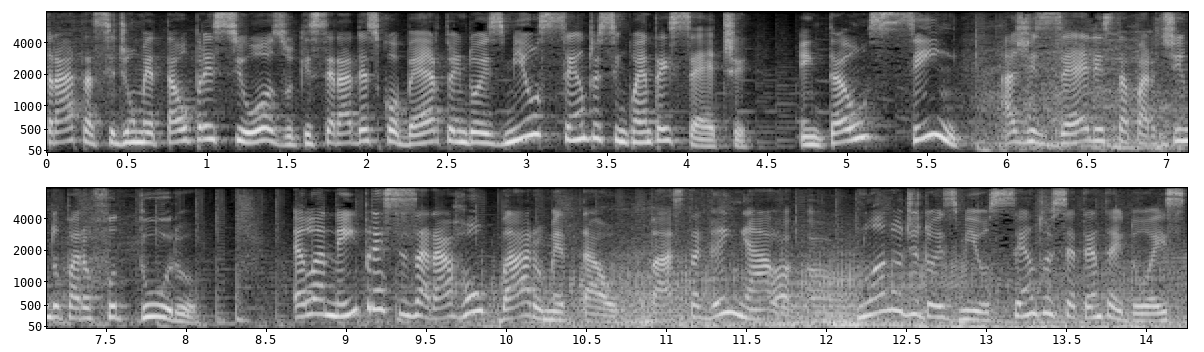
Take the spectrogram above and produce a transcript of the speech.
Trata-se de um metal precioso que será descoberto em 2157. Então, sim, a Gisele está partindo para o futuro ela nem precisará roubar o metal, basta ganhá-lo. No ano de 2172,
